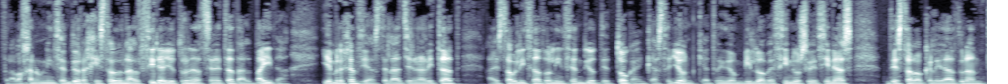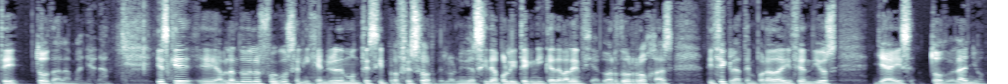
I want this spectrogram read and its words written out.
trabajan en un incendio registrado en Alcira y otro en la ceneta de Albaida. Y Emergencias de la Generalitat ha estabilizado el incendio de Toga, en Castellón, que ha tenido en vilo a vecinos y vecinas de esta localidad durante toda la mañana. Y es que, eh, hablando de los fuegos, el ingeniero de Montes y profesor de la Universidad Politécnica de Valencia, Eduardo Rojas, dice que la temporada de incendios ya es todo el año.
